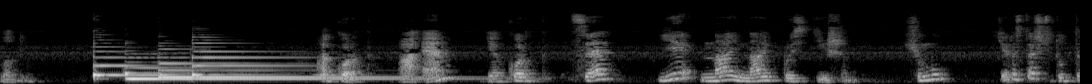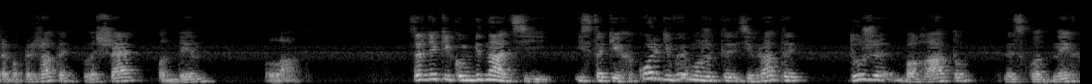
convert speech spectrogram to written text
ладу. Акорд АМ і акорд С є най-найпростішим. Чому? Через те, що тут треба прижати лише один лад. Завдяки комбінації із таких акордів ви можете зіграти дуже багато нескладних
